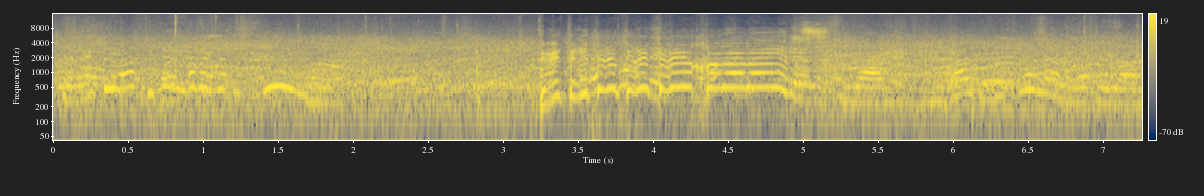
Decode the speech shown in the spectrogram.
תראה איזה יופי, תראה איך הם מטפסים. תראי, תראי, תראי, תראי, תראי איך הוא עולה על העץ. יובל, תראה איך הוא עולה על הכולם.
